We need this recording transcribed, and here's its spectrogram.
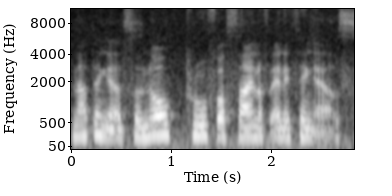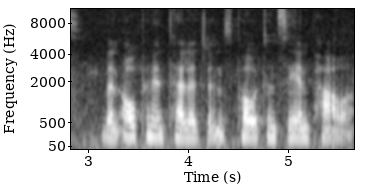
nothing else. So no proof or sign of anything else than open intelligence, potency and power.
